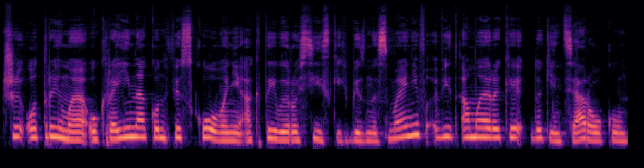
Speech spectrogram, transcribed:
Чи отримає Україна конфісковані активи російських бізнесменів від Америки до кінця року?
